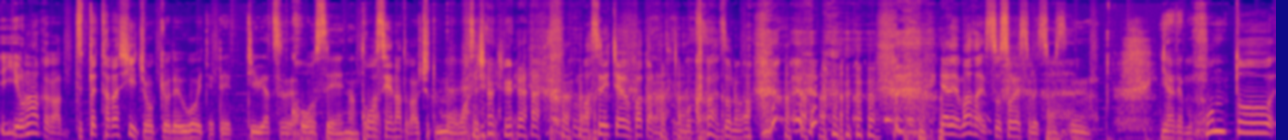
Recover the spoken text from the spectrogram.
世の中が絶対正しい状況で動いててっていうやつ。構成なんとか。構成なんとかちょっともう忘れちゃう。忘れちゃう。バカなんですけど僕はその。いやでもまさにそそれそれそれ、うん、いやでも本当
